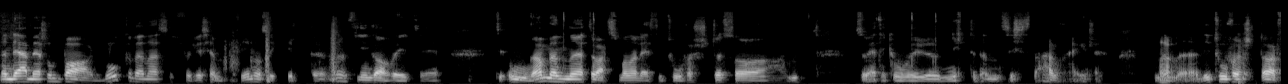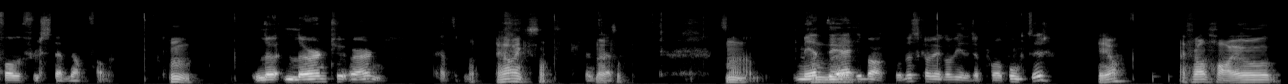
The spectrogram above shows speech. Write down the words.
men det er mer som barnebok, og den er selvfølgelig kjempefin og sikkert eh, en fin gave å gi til, til unga. Men etter hvert som man har lest de to første, så, så vet jeg ikke hvor nyttig den siste er, egentlig. Men eh, de to første er i hvert fall fullstendig anbefaler. Mm. Le Learn to earn heter den. Ja, ikke sant. Nettopp. Så, Mm. med det det- i bakhodet skal vi gå videre på punkter. Ja, for han har jo,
